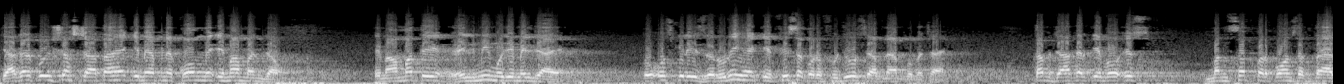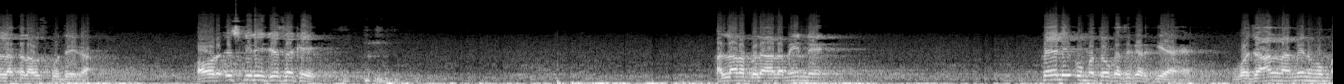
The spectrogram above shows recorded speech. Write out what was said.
کہ اگر کوئی شخص چاہتا ہے کہ میں اپنے قوم میں امام بن جاؤں، امامت علمی مجھے مل جائے تو اس کے لیے ضروری ہے کہ فسق اور فجور سے اپنے آپ کو بچائے تب جا کر کے وہ اس منصب پر پہنچ سکتا ہے، اللہ تعالیٰ اس کو دے گا۔ اور اس کے لیے جیسا کہ اللہ رب العالمین نے پہلی امتوں کا ذکر کیا ہے۔ وہ جالنا من ہم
